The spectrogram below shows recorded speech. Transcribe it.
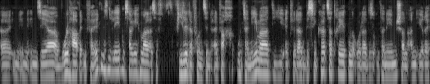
äh, in, in sehr wohlhabenden Verhältnissen leben, sage ich mal. Also viele davon sind einfach Unternehmer, die entweder ein bisschen kürzer treten oder das Unternehmen schon an ihre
